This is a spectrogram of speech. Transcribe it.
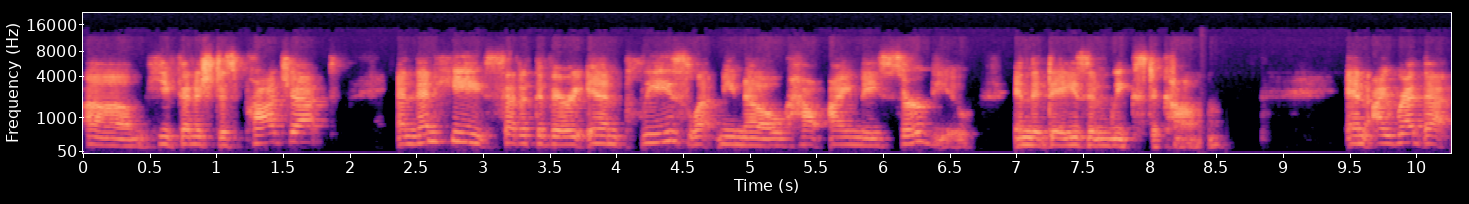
Um, he finished his project. And then he said at the very end, please let me know how I may serve you in the days and weeks to come. And I read that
